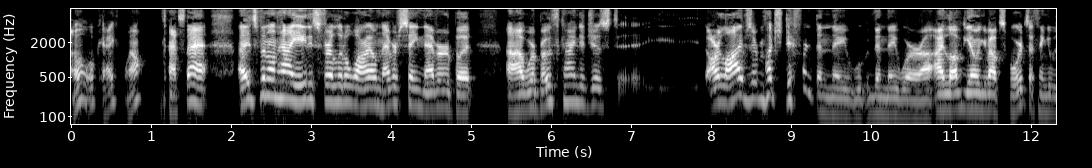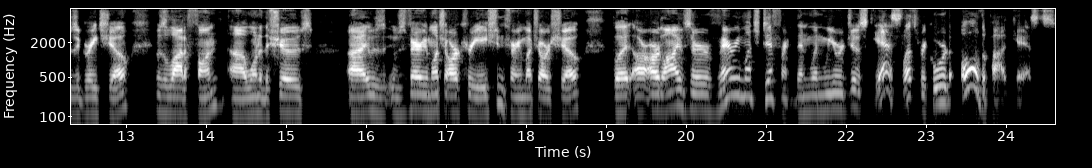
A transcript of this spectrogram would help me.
Oh, okay. Well, that's that. Uh, it's been on hiatus for a little while. Never say never, but uh, we're both kind of just. Our lives are much different than they than they were. Uh, I loved yelling about sports. I think it was a great show. It was a lot of fun. Uh, one of the shows uh, it was it was very much our creation, very much our show. But our, our lives are very much different than when we were just yes, let's record all the podcasts.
